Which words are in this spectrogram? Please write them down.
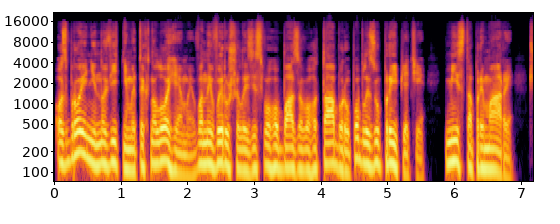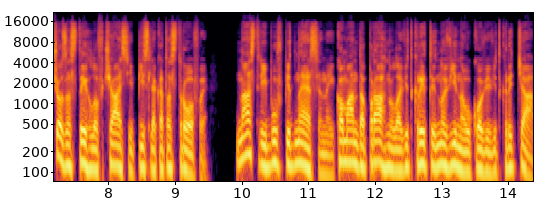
Озброєні новітніми технологіями, вони вирушили зі свого базового табору поблизу Прип'яті, міста Примари, що застигло в часі після катастрофи. Настрій був піднесений, команда прагнула відкрити нові наукові відкриття.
